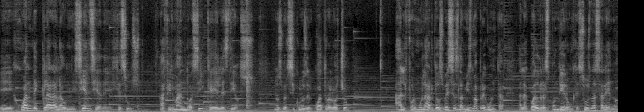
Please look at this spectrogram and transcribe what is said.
eh, Juan declara la omnisciencia de Jesús, afirmando así que Él es Dios. En los versículos del 4 al 8, al formular dos veces la misma pregunta, a la cual respondieron Jesús Nazareno,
